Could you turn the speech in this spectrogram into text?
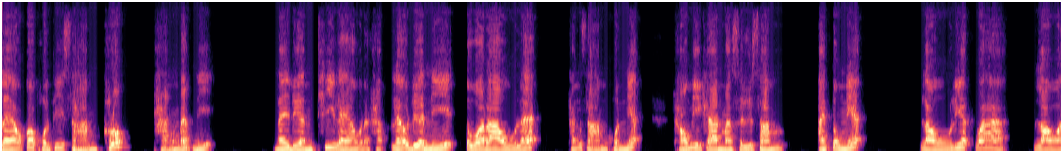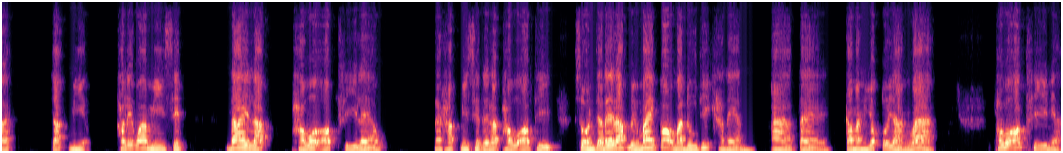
แล้วก็คนที่สามครบผังแบบนี้ ในเดือนที่แล้วนะครับ แล้วเดือนนี้ตัวเราและทั้งสามคนเนี้ยเขามีการมาซื้อซ้ำไอ้ตรงเนี้ยเราเรียกว่าเราอะจะมีเขาเรียกว่ามีสิทธิ์ได้รับ power of three แล้วนะครับ มีสิทธิ์ได้รับ power of three ส่วนจะได้รับหรือไม่ก็มาดูที่คะแนนอ่าแต่กำลังยกตัวอย่างว่า power of three เนี่ย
